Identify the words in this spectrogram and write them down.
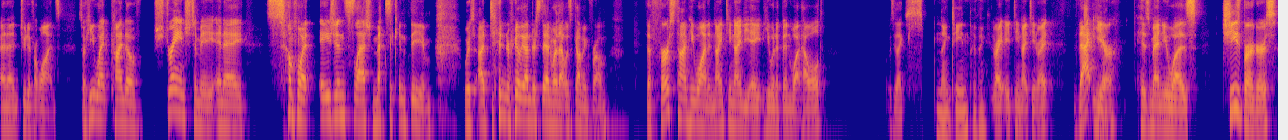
and then two different wines. So he went kind of strange to me in a somewhat Asian slash Mexican theme, which I didn't really understand where that was coming from. The first time he won in 1998, he would have been what? How old? Was he like 19, I think. right 18 19 right that year his menu was cheeseburgers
